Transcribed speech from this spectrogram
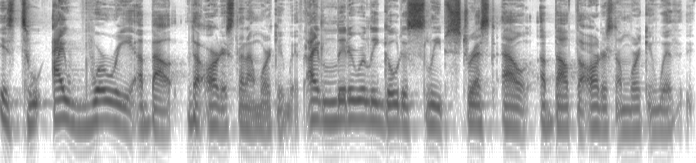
is to I worry about the artist that I'm working with. I literally go to sleep stressed out about the artist I'm working with,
